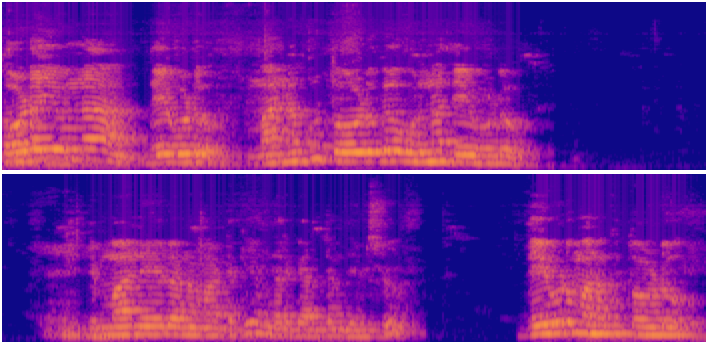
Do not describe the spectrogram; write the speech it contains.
తోడై ఉన్న దేవుడు మనకు తోడుగా ఉన్న దేవుడు. ఇమ్మానుయేలు అన్న మాటకి అందరికి అర్థం తెలుసు. దేవుడు మనకు తోడు.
